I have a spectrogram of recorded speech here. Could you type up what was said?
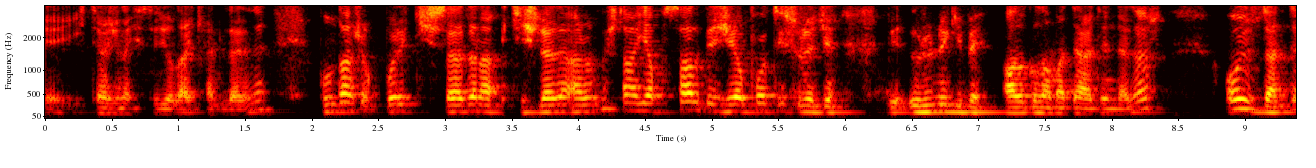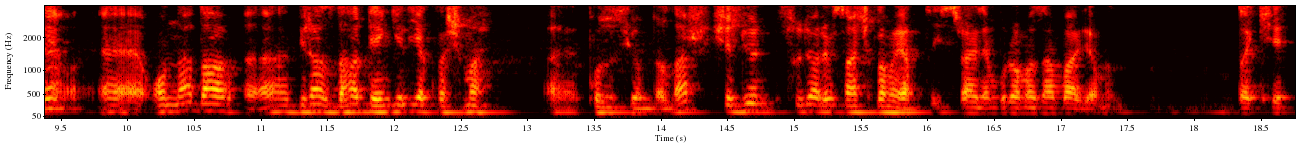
ihtiyacına hissediyorlar kendilerini. Bundan çok böyle kişilerden kişilerden arınmış daha yapısal bir jeopolitik süreci bir ürünü gibi algılama derdindeler. O yüzden de e, onlar daha e, biraz daha dengeli yaklaşma e, pozisyondalar. İşte dün Suudi Arabistan açıklama yaptı. İsrail'in bu Ramazan bayramındaki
